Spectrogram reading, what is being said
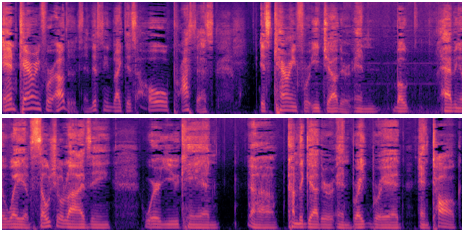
and caring for others. And this seems like this whole process is caring for each other and both having a way of socializing where you can uh, come together and break bread and talk.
